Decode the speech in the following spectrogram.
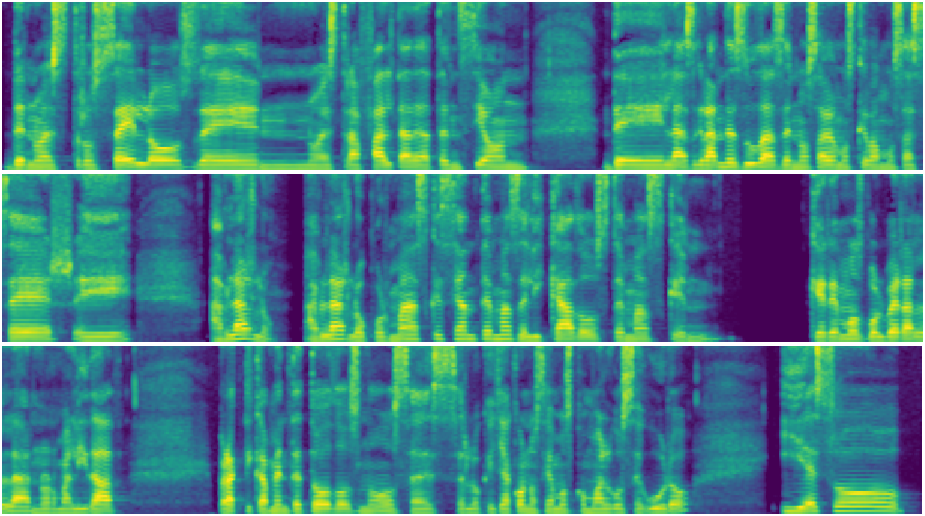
de nuestros celos, de nuestra falta de atención, de las grandes dudas de no sabemos qué vamos a hacer, eh, hablarlo, hablarlo, por más que sean temas delicados, temas que queremos volver a la normalidad prácticamente todos, ¿no? O sea, es lo que ya conocíamos como algo seguro. Y eso,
